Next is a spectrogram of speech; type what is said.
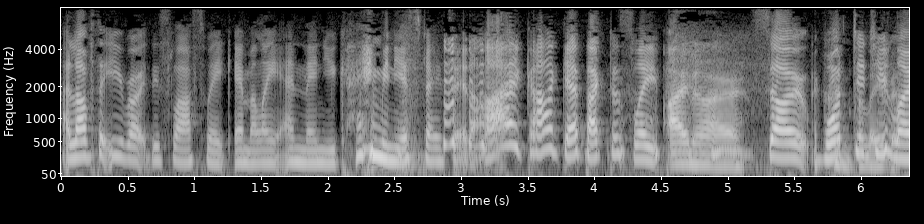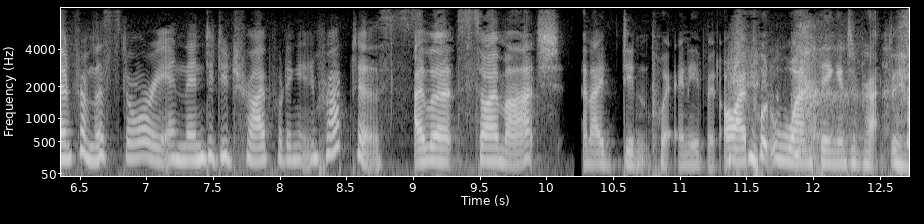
I love that you wrote this last week, Emily, and then you came in yesterday and said, I can't get back to sleep. I know. So, what did you it. learn from the story, and then did you try putting it in practice? I learnt so much and I didn't put any of it. Oh, I put one thing into practice.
